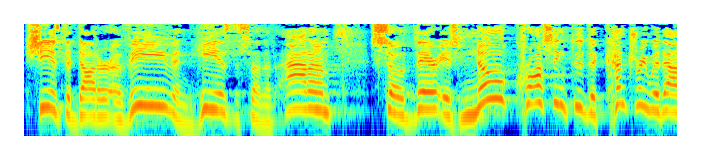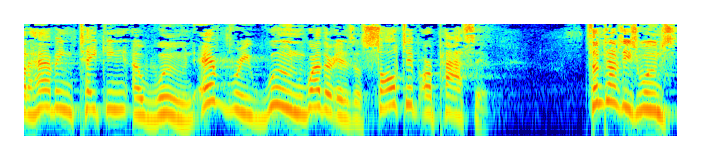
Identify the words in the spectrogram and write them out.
She is the daughter of Eve and he is the son of Adam. So there is no crossing through the country without having taken a wound. Every wound, whether it is assaultive or passive. Sometimes these wounds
